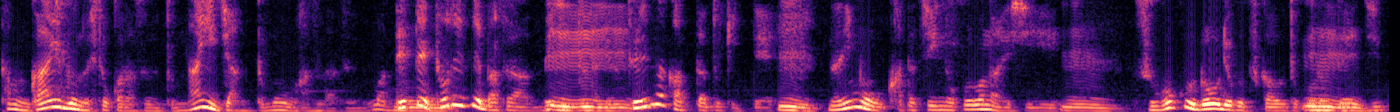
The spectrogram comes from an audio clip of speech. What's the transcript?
多分外部の人からするとないじゃんと思うはずなんですよ。まあ、出てうん取れればそれはメリットだけど、うん出れなかった時ってうん。何も形に残らないし、うん。すごく労力使うところで、自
